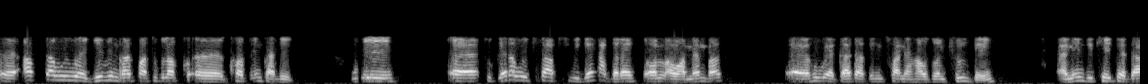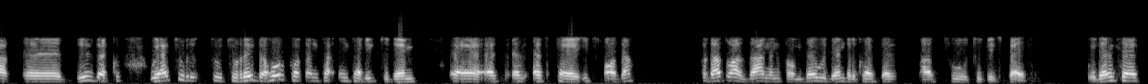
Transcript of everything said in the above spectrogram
uh, after we were given that particular uh, court interdict, we, uh, together with SAPS, we then addressed all our members uh, who were gathered in Tshwane House on Tuesday and indicated that uh, this the, we had to, to, to read the whole court inter- interdict to them uh, as, as, as, per its order. So that was done, and from there we then requested us to, to disperse. We then said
